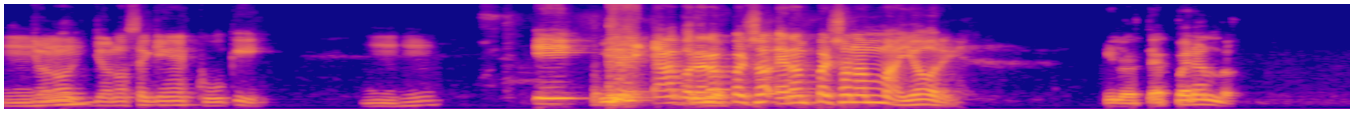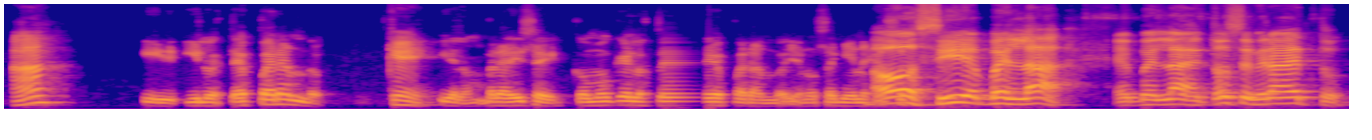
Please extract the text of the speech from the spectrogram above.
yo, no, yo no sé quién es Cookie. Y, ah, pero eran, eran personas mayores. Y lo está esperando. ¿Ah? Y, y, lo está esperando. ¿Qué? Y el hombre dice, ¿cómo que lo estoy esperando? Yo no sé quién es. Oh, sí, es verdad. Es verdad. Entonces, mira esto.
